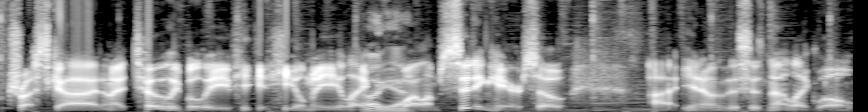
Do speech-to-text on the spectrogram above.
trust God, and I totally believe He could heal me, like Oh, yeah. while I'm sitting here. So Uh, you know, this is not like, well,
